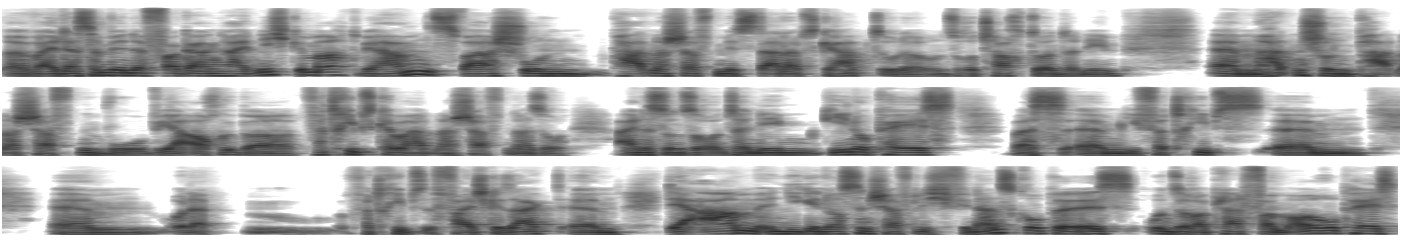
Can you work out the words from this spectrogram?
Äh, weil das haben wir in der Vergangenheit nicht gemacht. Wir haben zwar schon Partnerschaften mit Startups gehabt oder unsere Tochterunternehmen ähm, hatten schon Partnerschaften, wo wir auch über Vertriebspartnerschaften, also eines unserer Unternehmen Genopace, was ähm, die Vertriebs ähm, ähm, oder äh, Vertriebs ist falsch gesagt, ähm, der Arm in die genossenschaftliche Finanzgruppe ist, unserer Plattform Europace.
